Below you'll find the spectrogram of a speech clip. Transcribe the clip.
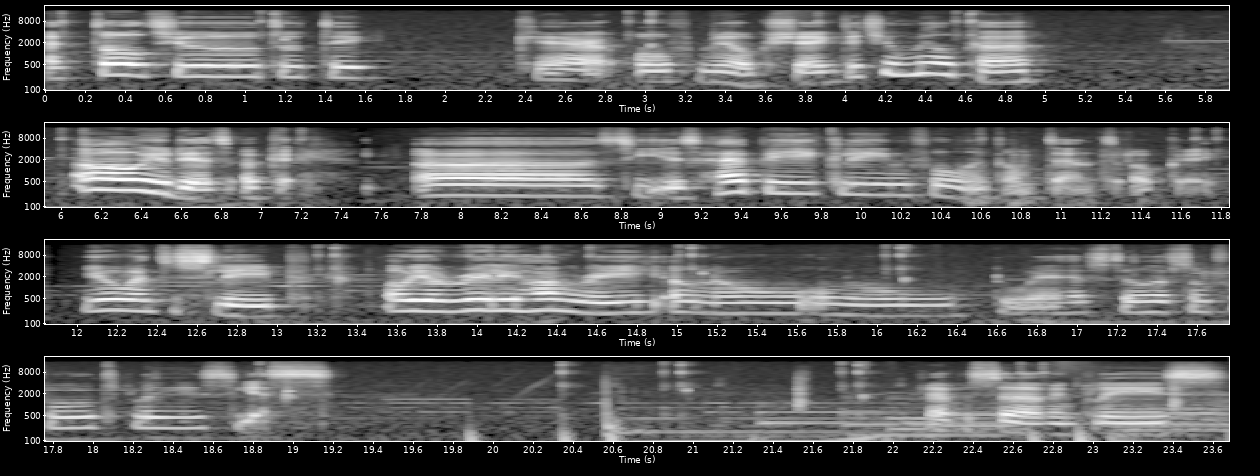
I told you to take care of Milkshake. Did you milk her? Oh, you did. Okay. Uh, she is happy, clean, full and content. Okay. You went to sleep. Oh, you're really hungry. Oh no, oh no. Do I have still have some food, please? Yes. Grab a serving, please.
